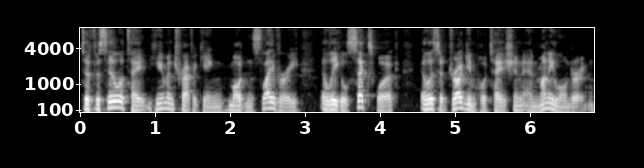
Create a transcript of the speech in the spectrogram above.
to facilitate human trafficking, modern slavery, illegal sex work, illicit drug importation, and money laundering.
